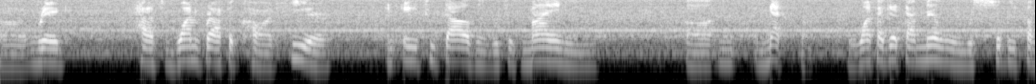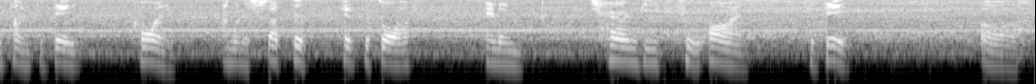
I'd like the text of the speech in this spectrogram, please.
uh, rig, has one graphic card here, an A2000, which is mining uh, Nexa. But once I get that million, which should be sometime today, coins, I'm going to shut this, take this off, and then turn these two on today. Uh,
